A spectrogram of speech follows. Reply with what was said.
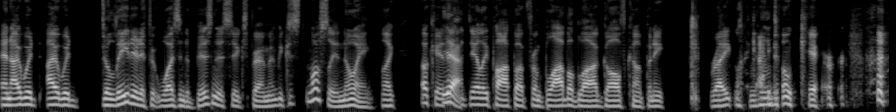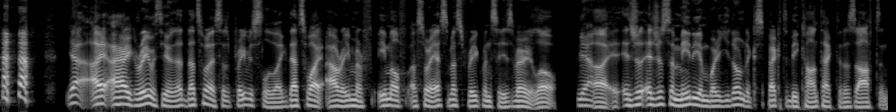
And I would I would delete it if it wasn't a business experiment because it's mostly annoying. Like, okay, Yeah. a daily pop up from blah blah blah golf company, right? Like I Mhm. don't care. Yeah, I, I agree with you. That, that's what I said previously. Like that's why our email email uh, sorry SMS frequency is very low. yeah. Uh, it- it's just it's just a medium where you don't expect to be contacted as often.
